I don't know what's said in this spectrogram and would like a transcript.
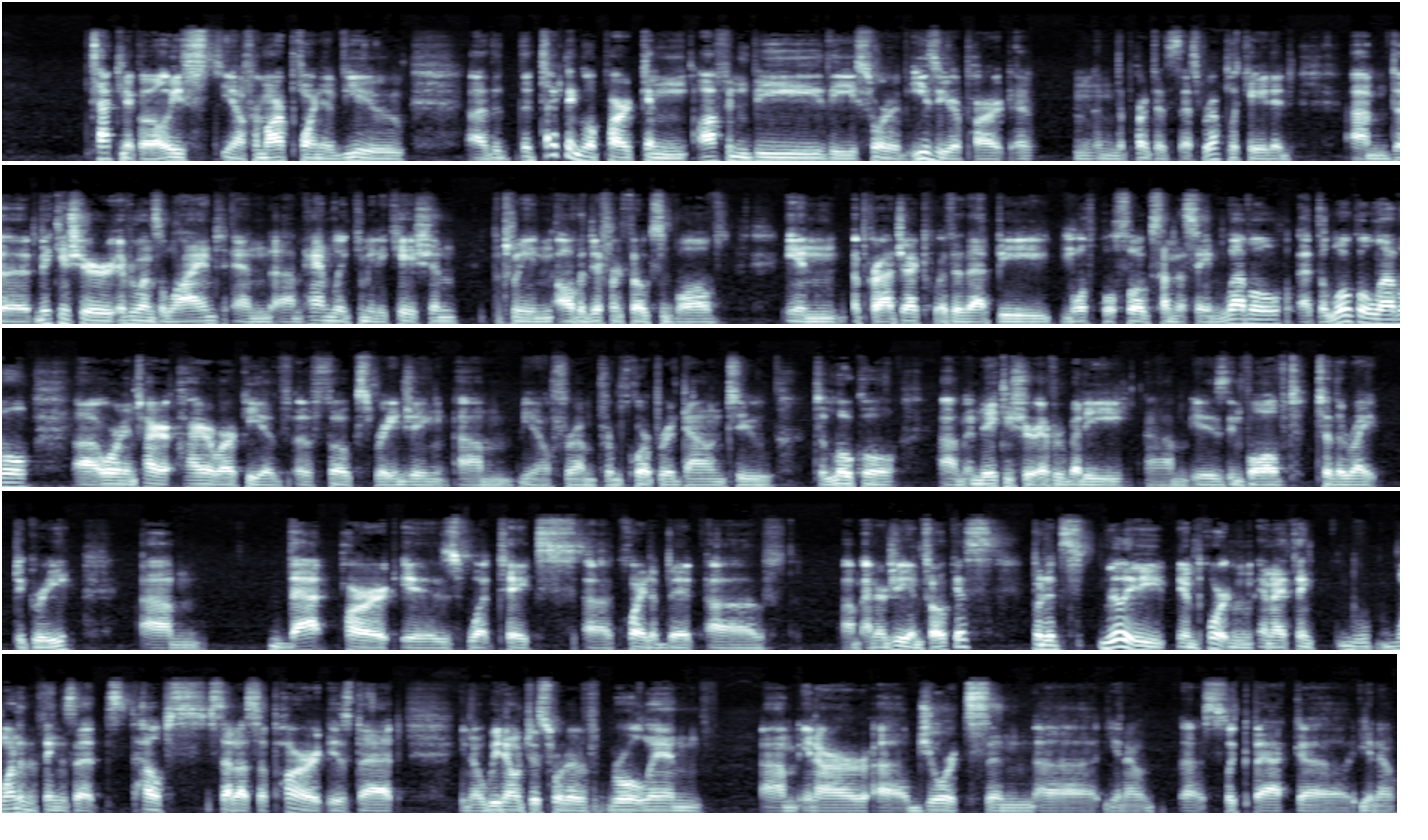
technical, at least you know from our point of view. Uh, the, the technical part can often be the sort of easier part, and the part that's that's replicated. Um, the making sure everyone's aligned and um, handling communication between all the different folks involved in a project, whether that be multiple folks on the same level at the local level, uh, or an entire hierarchy of, of folks ranging, um, you know, from from corporate down to to local, um, and making sure everybody um, is involved to the right degree. Um, that part is what takes uh, quite a bit of um, energy and focus. But it's really important, and I think one of the things that helps set us apart is that you know we don't just sort of roll in um, in our uh, jorts and uh, you know uh, slick back uh, you know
